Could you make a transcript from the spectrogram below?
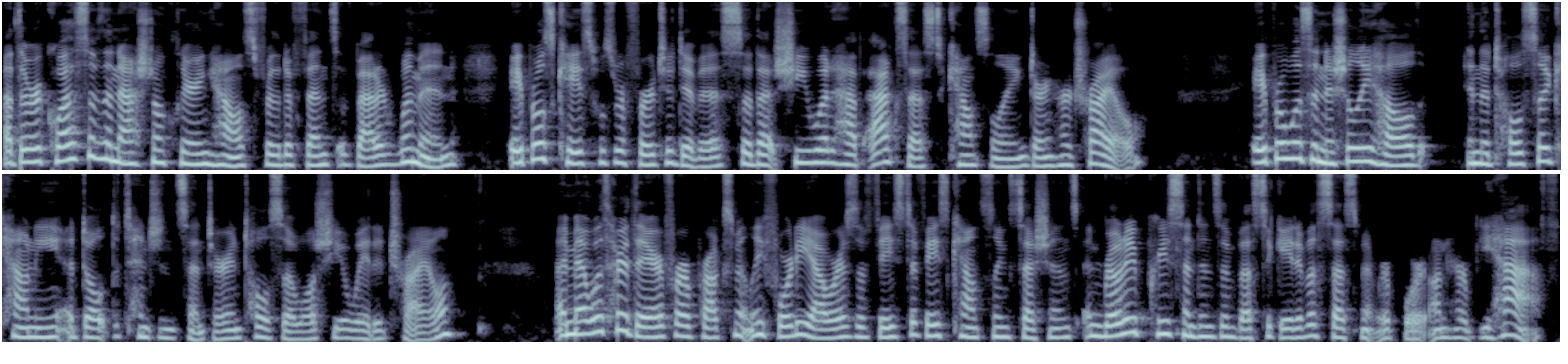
At the request of the National Clearinghouse for the Defense of Battered Women, April's case was referred to DVIS so that she would have access to counseling during her trial. April was initially held in the Tulsa County Adult Detention Center in Tulsa while she awaited trial. I met with her there for approximately 40 hours of face to face counseling sessions and wrote a pre sentence investigative assessment report on her behalf.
